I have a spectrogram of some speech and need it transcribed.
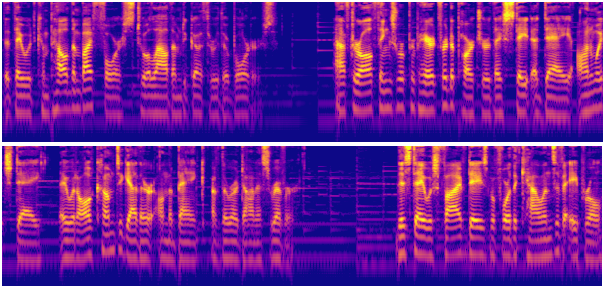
that they would compel them by force to allow them to go through their borders. After all things were prepared for departure, they state a day on which day they would all come together on the bank of the Rhodanus River. This day was five days before the calends of April,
